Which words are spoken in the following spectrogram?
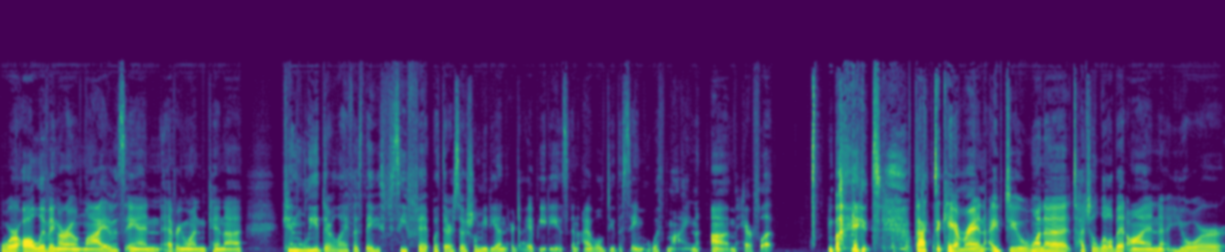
we're all living our own lives, and everyone can uh, can lead their life as they see fit with their social media and their diabetes. And I will do the same with mine. Um, hair flip. But back to Cameron, I do want to touch a little bit on your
